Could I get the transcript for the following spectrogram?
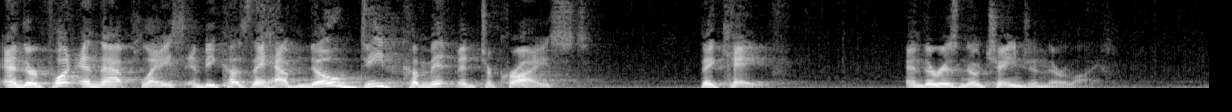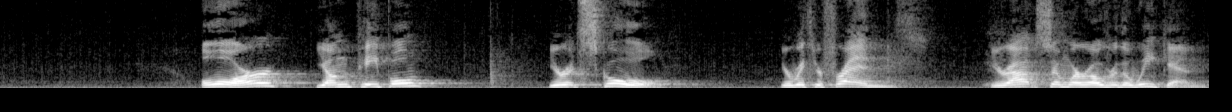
And they're put in that place, and because they have no deep commitment to Christ, they cave. And there is no change in their life. Or, young people, you're at school, you're with your friends, you're out somewhere over the weekend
